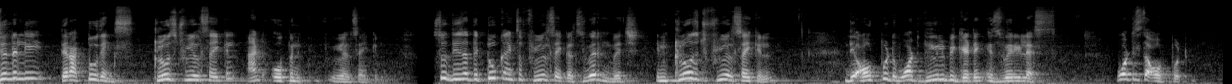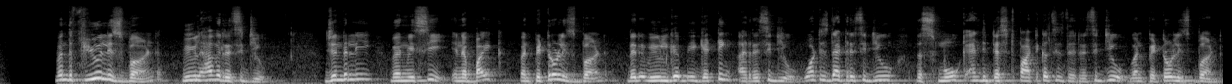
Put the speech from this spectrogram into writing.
Generally, there are two things. Closed fuel cycle and open fuel cycle. So these are the two kinds of fuel cycles wherein which in closed fuel cycle the output what we will be getting is very less. What is the output? When the fuel is burned we will have a residue. Generally when we see in a bike when petrol is burned then we will get, be getting a residue. What is that residue? The smoke and the dust particles is the residue when petrol is burned.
